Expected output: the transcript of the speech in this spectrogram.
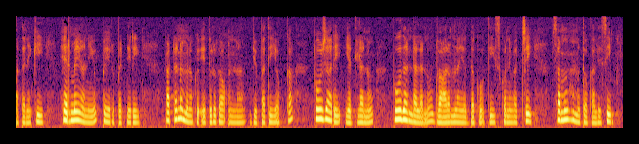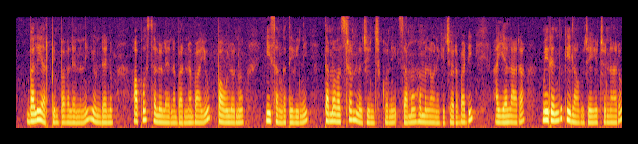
అతనికి హెర్మే అనియు పేరు పెట్టిరి. పట్టణమునకు ఎదురుగా ఉన్న ద్యుపతి యొక్క పూజారి ఎడ్లను పూదండలను ద్వారముల యొద్దకు తీసుకొని వచ్చి సమూహముతో కలిసి బలి అర్పింపవలెనని ఉండెను అపోస్తలులైన బర్ణబాయు పౌలును ఈ సంగతి విని తమ వస్త్రములు చించుకొని సమూహంలోనికి చొరబడి అయ్యలారా మీరెందుకు ఇలాగు చేయుచున్నారు?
